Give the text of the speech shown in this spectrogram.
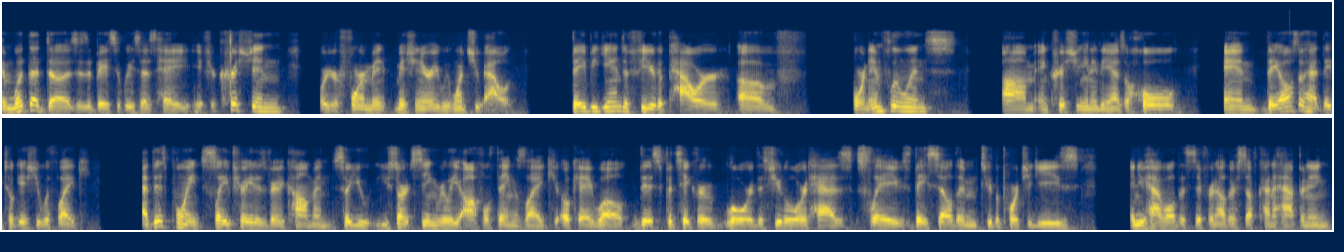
and what that does is it basically says, "Hey, if you're Christian or you're a foreign missionary, we want you out." They began to fear the power of foreign influence um, and Christianity as a whole. And they also had they took issue with like at this point slave trade is very common. So you you start seeing really awful things like okay, well this particular lord, this feudal lord has slaves. They sell them to the Portuguese, and you have all this different other stuff kind of happening.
